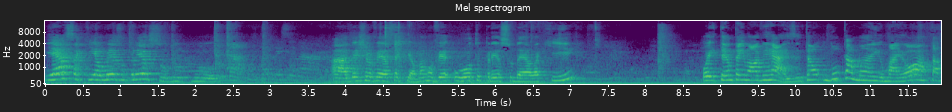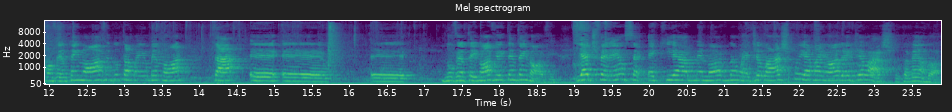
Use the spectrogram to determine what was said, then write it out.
E essa aqui é o mesmo preço do, do... Ah, deixa eu ver essa aqui, ó. Vamos ver o outro preço dela aqui. 89 reais. Então, do tamanho maior tá 99, do tamanho menor tá é, é, é 99 e 89. E a diferença é que a menor não é de elástico e a maior é de elástico, tá vendo, ó?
